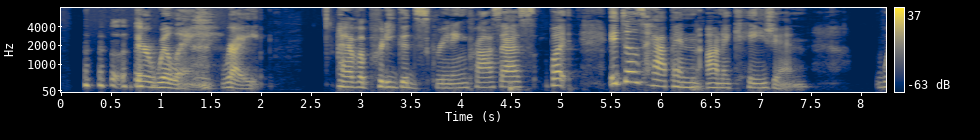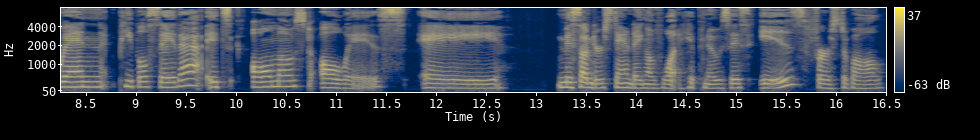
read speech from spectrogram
they're willing, right? I have a pretty good screening process, but it does happen on occasion. When people say that, it's almost always a misunderstanding of what hypnosis is, first of all,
